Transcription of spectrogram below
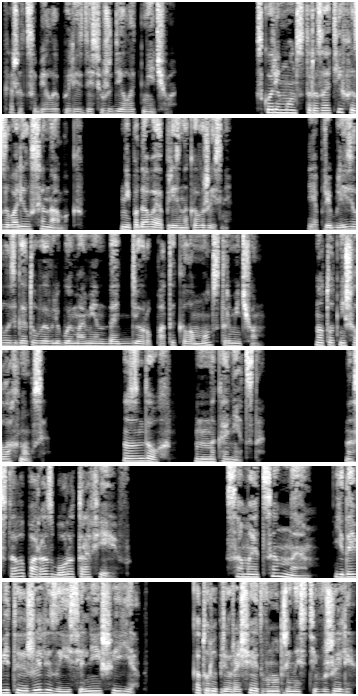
Кажется, белой пыли здесь уже делать нечего. Вскоре монстр затих и завалился на бок, не подавая признаков жизни. Я приблизилась, готовая в любой момент дать дёру, потыкала монстра мечом, но тот не шелохнулся. Сдох, Наконец-то. Настала пора сбора трофеев. Самое ценное — ядовитые железы и сильнейший яд, который превращает внутренности в желе.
